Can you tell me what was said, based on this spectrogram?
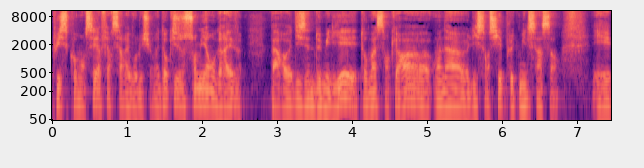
puisse commencer à faire sa révolution. Et donc ils se sont mis en grève par dizaines de milliers et Thomas Sankara en a licencié plus de 1500. Et,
